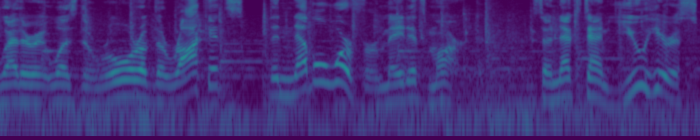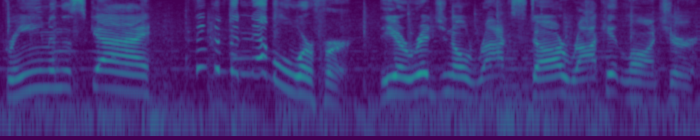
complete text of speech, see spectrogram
Whether it was the roar of the rockets, the Neville Nebelwerfer made its mark. So next time you hear a scream in the sky, Think of the Neville Nebelwerfer, the original Rockstar rocket launcher.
